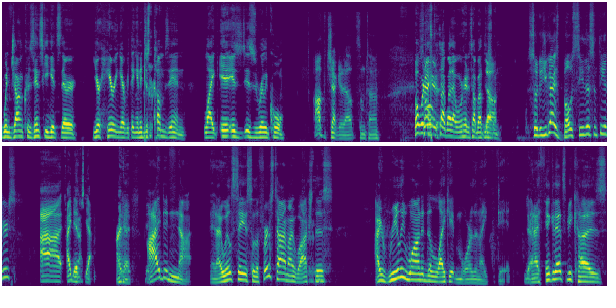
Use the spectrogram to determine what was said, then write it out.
when John Krasinski gets there you're hearing everything and it just comes in like it is is really cool I'll have to check it out sometime. but we're not here to talk about that one we're here to talk about this No. one So did you guys both see this in theaters? uh I did Yes. yeah I Okay. did. Yeah. I did not. And I will say so the first time I watched this, I really wanted to like it more than I did. Yeah. And I think that's because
